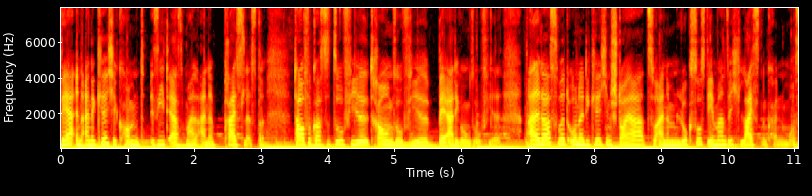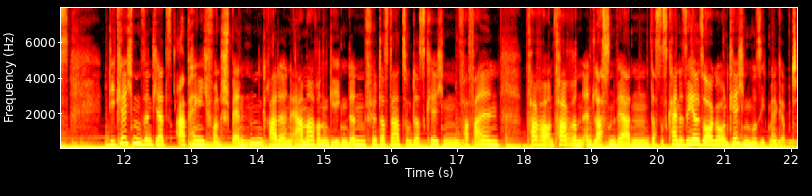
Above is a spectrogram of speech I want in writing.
Wer in eine Kirche kommt, sieht erstmal eine Preisliste. Taufe kostet so viel, Trauung so viel, Beerdigung so viel. All das wird ohne die Kirchensteuer zu einem Luxus, den man sich leisten können muss. Die Kirchen sind jetzt abhängig von Spenden. Gerade in ärmeren Gegenden führt das dazu, dass Kirchen verfallen, Pfarrer und Pfarrerinnen entlassen werden, dass es keine Seelsorge und Kirchenmusik mehr gibt.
